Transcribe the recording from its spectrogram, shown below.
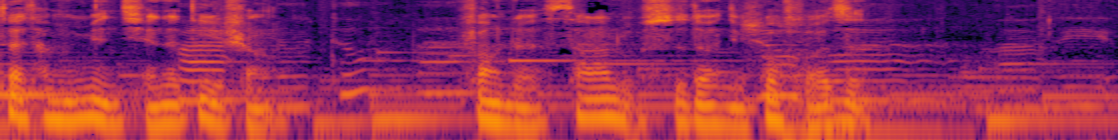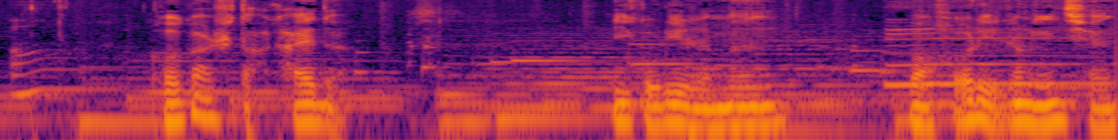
在他们面前的地上。放着萨拉鲁斯的纽扣盒子，盒盖是打开的，以鼓励人们往河里扔零钱。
